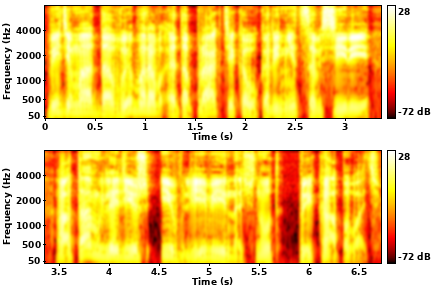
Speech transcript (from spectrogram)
Видимо, до выборов эта практика укоренится в Сирии, а там, глядишь, и в Ливии начнут прикапывать.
